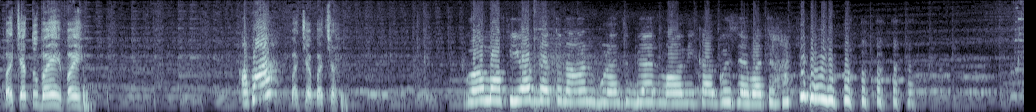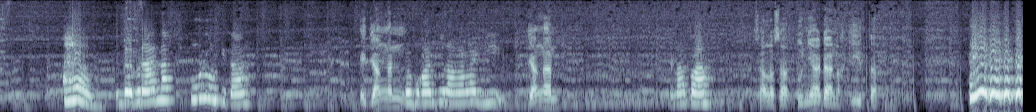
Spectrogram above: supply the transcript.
Baca tuh bae, bae. Apa? Baca, baca. Gua mau Fior deh tunangan bulan 9 mau nikah Gus ya baca Udah beranak 10 kita. Eh jangan, Udah bukan tunangan lagi. jangan. Kenapa? Salah satunya ada anak kita.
